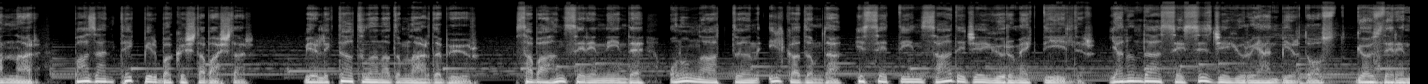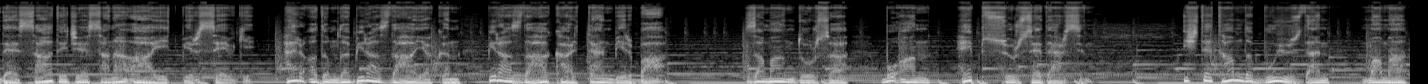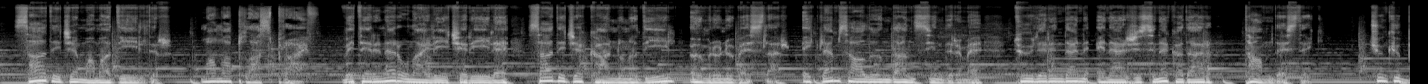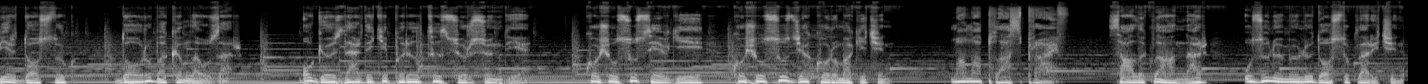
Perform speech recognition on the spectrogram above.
anlar bazen tek bir bakışta başlar. Birlikte atılan adımlarda büyür. Sabahın serinliğinde onunla attığın ilk adımda hissettiğin sadece yürümek değildir. Yanında sessizce yürüyen bir dost, gözlerinde sadece sana ait bir sevgi. Her adımda biraz daha yakın, biraz daha kalpten bir bağ. Zaman dursa, bu an hep sürse dersin. İşte tam da bu yüzden mama sadece mama değildir. Mama Plus Prime. Veteriner onaylı içeriğiyle sadece karnını değil ömrünü besler. Eklem sağlığından sindirime, tüylerinden enerjisine kadar tam destek. Çünkü bir dostluk doğru bakımla uzar. O gözlerdeki pırıltı sürsün diye. Koşulsuz sevgiyi koşulsuzca korumak için. Mama Plus Prime. Sağlıklı anlar, uzun ömürlü dostluklar için.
